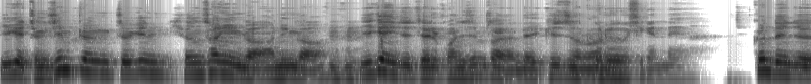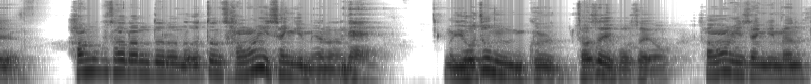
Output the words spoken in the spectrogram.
이게 정신병적인 현상인가 아닌가. 음흠. 이게 이제 제일 관심사야, 내 기준은. 그러시겠네요. 근데 이제 한국 사람들은 어떤 상황이 생기면은 네. 뭐 요즘 그 자세히 보세요. 상황이 생기면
